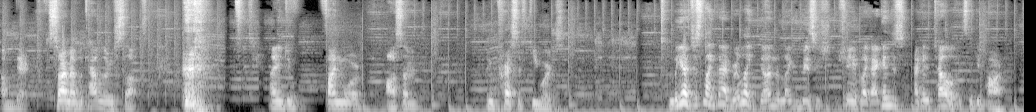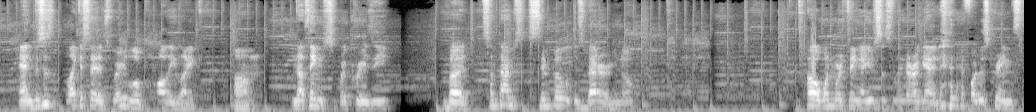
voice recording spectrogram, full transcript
up there. Sorry, my vocabulary sucks. I need to find more awesome, impressive keywords. But yeah, just like that, we're like done with like the basic sh shape. Like I can just, I can tell it's the guitar. And this is, like I said, it's very low poly, like um, nothing super crazy. But sometimes simple is better, you know? Oh, one more thing, I use the cylinder again for the strings.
